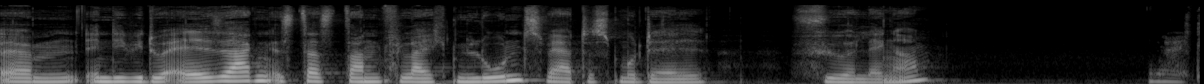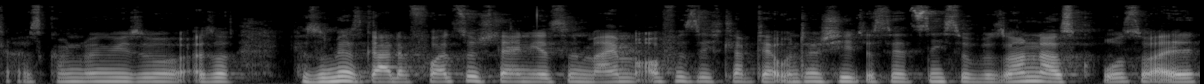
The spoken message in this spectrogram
ähm, individuell sagen, ist das dann vielleicht ein lohnenswertes Modell für länger? Ja, ich glaube, es kommt irgendwie so, also ich versuche mir das gerade vorzustellen, jetzt in meinem Office, ich glaube, der Unterschied ist jetzt nicht so besonders groß, weil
